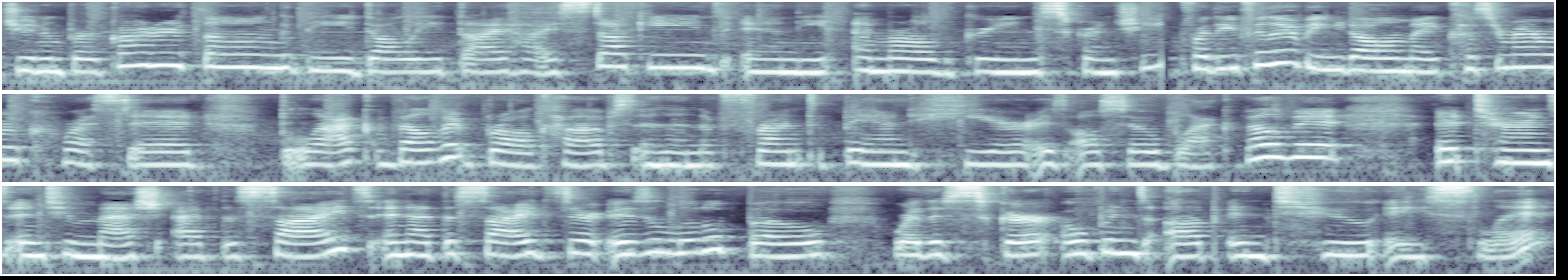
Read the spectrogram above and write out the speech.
Juniper garter thong, the Dolly thigh-high stockings, and the emerald green scrunchie. For the Ophelia baby doll, my customer requested black velvet bra cups and then the front band here is also black velvet it turns into mesh at the sides and at the sides there is a little bow where the skirt opens up into a slit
